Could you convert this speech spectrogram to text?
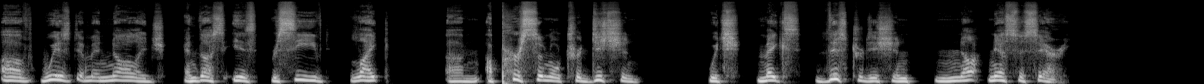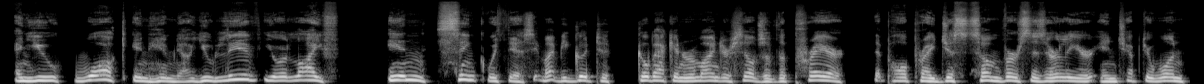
of wisdom and knowledge, and thus is received like um, a personal tradition, which makes this tradition not necessary and you walk in Him now. You live your life in sync with this. It might be good to go back and remind ourselves of the prayer that Paul prayed just some verses earlier in chapter 1.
